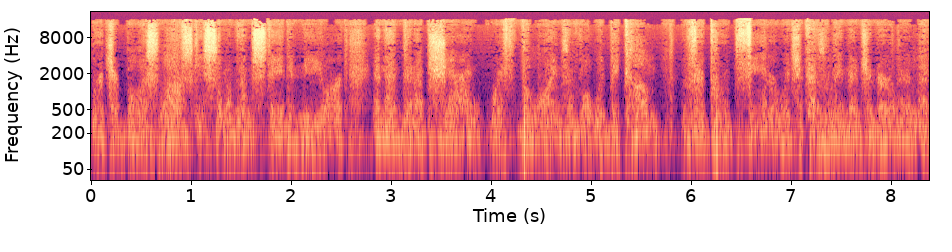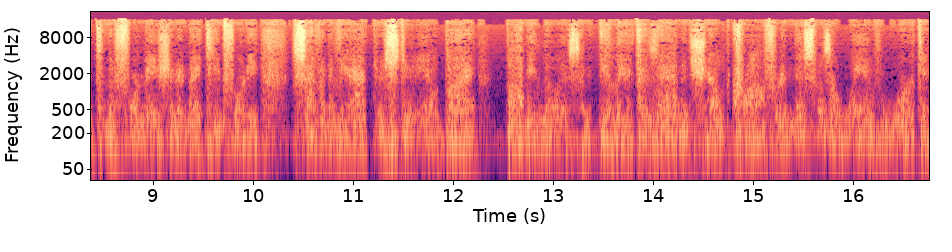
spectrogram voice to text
Richard Boleslavsky, some of them stayed in New York and ended up sharing with the loins of what would become the group theater, which, as Lee mentioned earlier, led to the formation in 1947 of the Actors Studio by Bobby Lewis and Elia Kazan and Cheryl Crawford. And this was a way of working.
